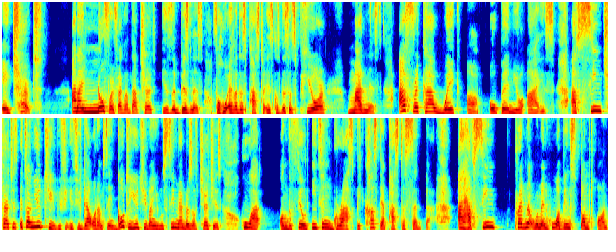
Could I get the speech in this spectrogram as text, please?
a church. And I know for a fact that that church is a business for whoever this pastor is, because this is pure madness. Africa, wake up open your eyes. I've seen churches, it's on YouTube if you, if you doubt what I'm saying. Go to YouTube and you will see members of churches who are on the field eating grass because their pastor said that. I have seen pregnant women who are being stomped on.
